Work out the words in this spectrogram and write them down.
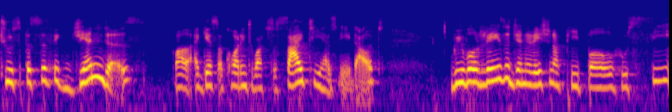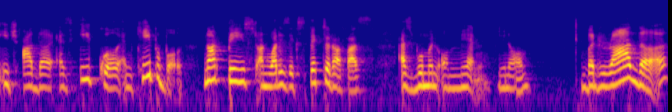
to specific genders, well, I guess according to what society has laid out, we will raise a generation of people who see each other as equal and capable, not based on what is expected of us as women or men, you know but rather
